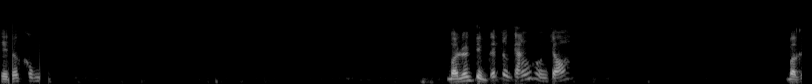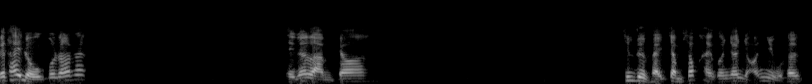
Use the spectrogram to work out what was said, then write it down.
thì nó không mà nó tìm cách nó cắn con chó. Và cái thái độ của nó đó thì nó làm cho chúng tôi phải chăm sóc hai con chó nhỏ nhiều hơn.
